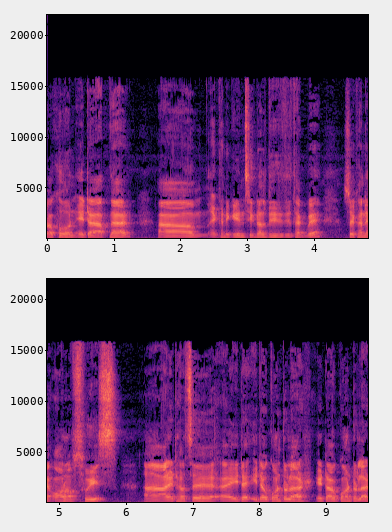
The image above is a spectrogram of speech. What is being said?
তখন এটা আপনার এখানে গ্রিন সিগন্যাল দিয়ে দিতে থাকবে। সো এখানে অন অফ সুইচ আর এটা হচ্ছে এটা, এটাও কন্ট্রোলার এটাও কন্ট্রোলার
